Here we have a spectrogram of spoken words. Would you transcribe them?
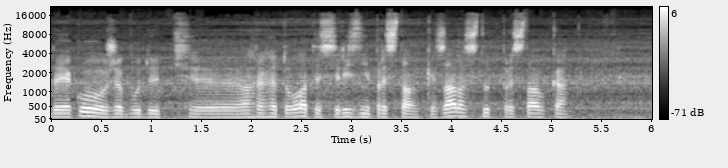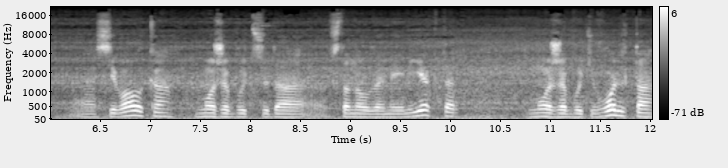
до якого вже будуть е, агрегатуватись різні приставки. Зараз тут приставка сівалка, може бути сюди встановлений ін'єктор може бути вольта,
